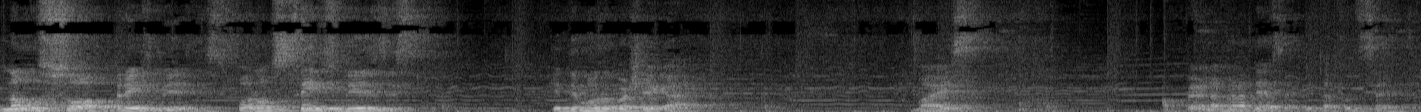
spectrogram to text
não só três meses, foram seis meses que demorou para chegar. Mas a perna agradece aqui, tá tudo certo.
